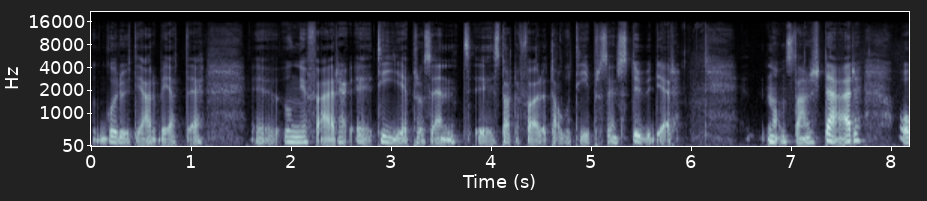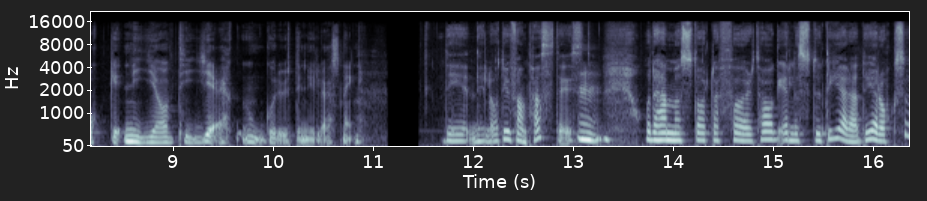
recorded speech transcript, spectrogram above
går ut i arbete, eh, ungefär eh, 10 procent eh, startar företag och 10 procent studier någonstans där. Och 9 av 10 går ut i ny lösning. Det, det låter ju fantastiskt. Mm. Och det här med att starta företag eller studera, det är också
